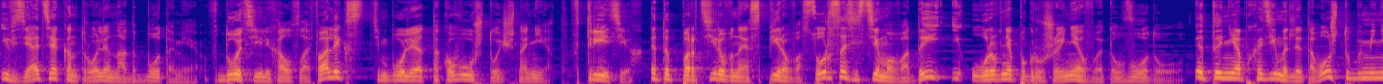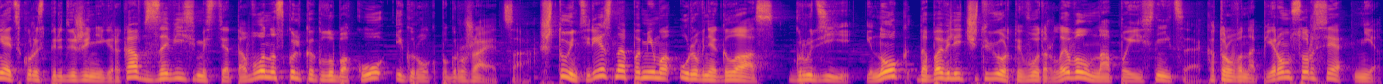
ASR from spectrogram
и взятия контроля над ботами. В Доте или Half-Life Alyx, тем более, такого уж точно нет. В-третьих, это портированная с первого сорса система воды и уровня погружения в эту воду. Это необходимо для того, чтобы менять скорость передвижения игрока в зависимости от того, насколько глубоко игрок погружается. Что интересно, помимо уровня глаз, груди и ног, добавили четвертый water level на пояснице, которого на первом сорсе нет.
